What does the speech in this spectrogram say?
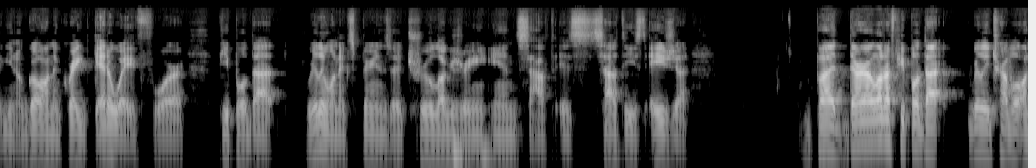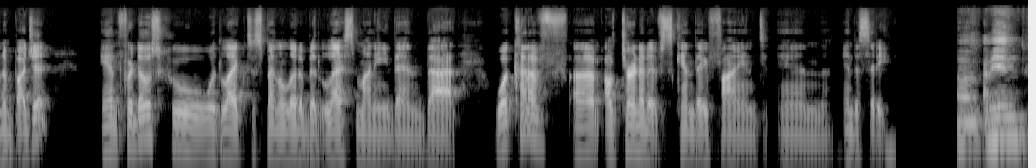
you know, go on a great getaway for people that really want to experience a true luxury in Southeast Southeast Asia. But there are a lot of people that really travel on a budget, and for those who would like to spend a little bit less money than that, what kind of uh, alternatives can they find in in the city? Um, I mean,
